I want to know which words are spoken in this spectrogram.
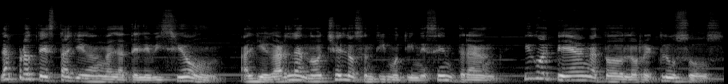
Las protestas llegan a la televisión. Al llegar la noche, los antimotines entran y golpean a todos los reclusos.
